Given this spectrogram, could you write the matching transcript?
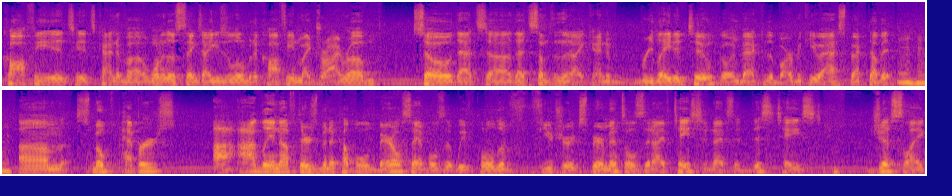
coffee. It's it's kind of uh one of those things. I use a little bit of coffee in my dry rub. So that's uh, that's something that I kind of related to, going back to the barbecue aspect of it. Um, smoked peppers. Uh, oddly enough, there's been a couple barrel samples that we've pulled of future experimentals that I've tasted, and I've said this tastes just like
